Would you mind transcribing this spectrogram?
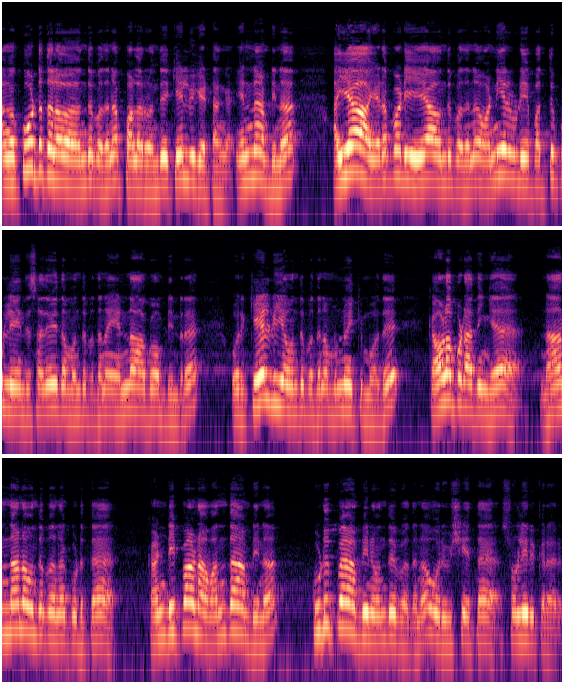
அங்கே கூட்டத்தில் வந்து பார்த்தீங்கன்னா பலர் வந்து கேள்வி கேட்டாங்க. என்ன அப்படின்னா ஐயா எடப்பாடி ஐயா வந்து பார்த்தீங்கன்னா வன்னியருடைய பத்து புள்ளி ஐந்து சதவீதம் வந்து பார்த்தீங்கன்னா என்ன ஆகும் அப்படின்ற ஒரு கேள்வியை வந்து பார்த்தீங்கன்னா முன்வைக்கும் போது கவலைப்படாதீங்க. நான் தானே வந்து பார்த்தீங்கன்னா கொடுத்தேன். கண்டிப்பாக நான் வந்தேன் அப்படின்னா கொடுப்பேன் அப்படின்னு வந்து பார்த்தீங்கன்னா ஒரு விஷயத்த சொல்லியிருக்கிறாரு.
